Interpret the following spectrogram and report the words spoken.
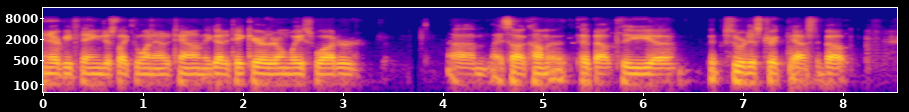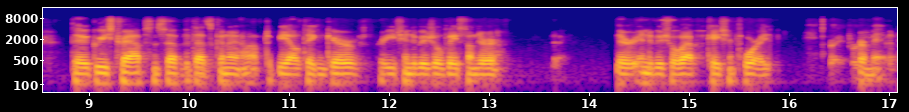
and everything, just like the one out of town. They gotta take care of their own wastewater. Um, I saw a comment about the uh, sewer district asked about the grease traps and stuff, but that's gonna have to be all taken care of for each individual based on their their individual application for a permit.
